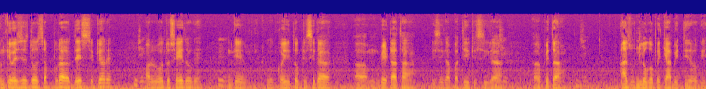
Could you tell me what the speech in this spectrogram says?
उनकी वजह से तो सब पूरा देश सिक्योर है जी। और वो तो शहीद हो गए। उनके कोई तो किसी का बेटा था किसी का पति किसी का पिता। जी। आज उन लोगों पे क्या बीतती होगी?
